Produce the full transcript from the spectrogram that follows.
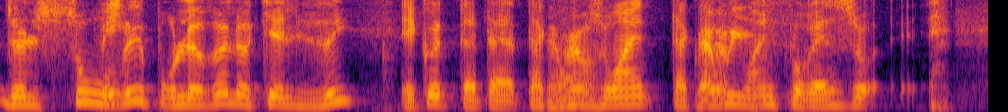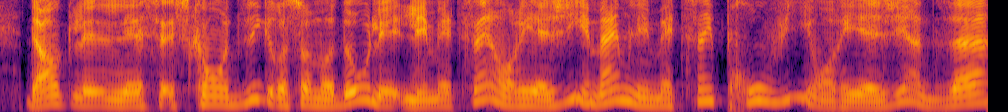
de, le sauver pour le relocaliser. Écoute, ta, ta, ta ben conjointe, ta ben conjointe pourrait... Donc, ce qu'on dit, grosso modo, les, les, médecins ont réagi, et même les médecins pro-vie ont réagi en disant,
